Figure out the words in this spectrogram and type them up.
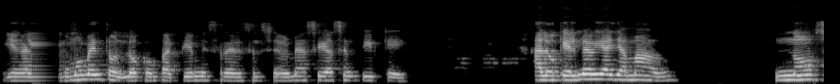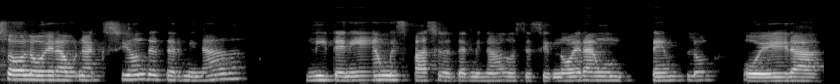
y en algún momento lo compartí en mis redes, el Señor me hacía sentir que a lo que él me había llamado, no solo era una acción determinada, ni tenía un espacio determinado, es decir, no era un templo o era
